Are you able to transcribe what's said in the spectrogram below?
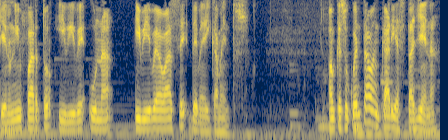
Tiene un infarto y vive una y vive a base de medicamentos. Aunque su cuenta bancaria está llena,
